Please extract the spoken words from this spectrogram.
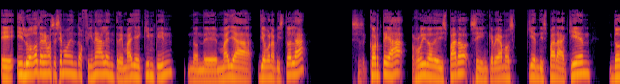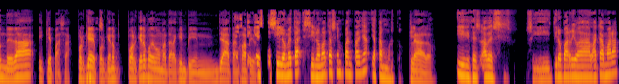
Eh, y luego tenemos ese momento final entre Maya y Kimpin, donde Maya lleva una pistola corte a ruido de disparo sin que veamos quién dispara a quién, dónde da y qué pasa. ¿Por qué? Porque no, porque no podemos matar a Kimpin ya tan rápido. Es que si, lo meta, si lo matas en pantalla, ya está muerto. Claro. Y dices, a ver, si, tiro para arriba la cámara,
